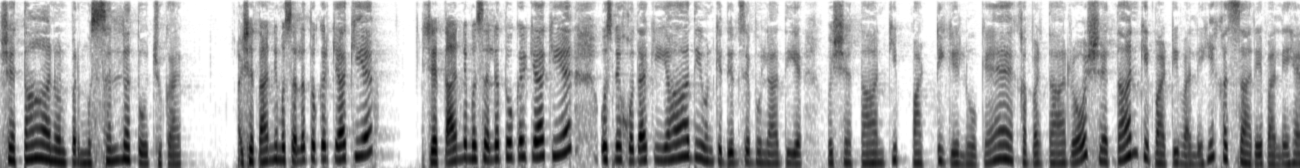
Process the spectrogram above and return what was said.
شیطان ان پر مسلط ہو چکا ہے۔ شیطان نے مسلط ہو کر کیا کیا ہے؟ شیطان نے مسلط ہو کر کیا کیا ہے؟ اس نے خدا کی یاد ہی ان کے دل سے بھلا دی ہے۔ وہ شیطان کی پارٹی کے لوگ ہیں۔ خبردار رو شیطان کی پارٹی والے ہی خسارے والے ہیں۔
